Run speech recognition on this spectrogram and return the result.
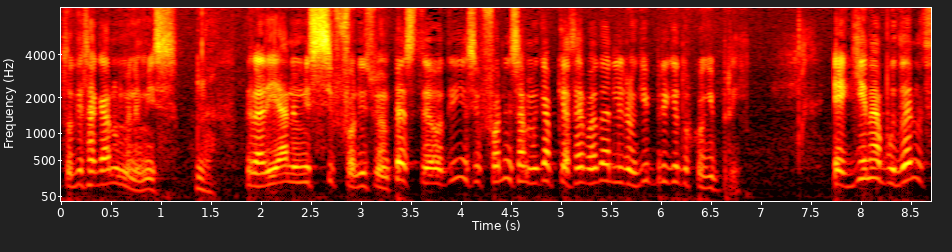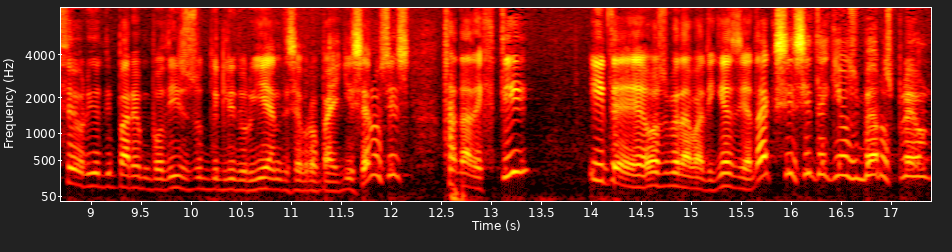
το τι θα κάνουμε εμείς. Ναι. Δηλαδή, αν εμείς συμφωνήσουμε, πέστε ότι συμφωνήσαμε κάποια θέματα Ελληνοκύπροι και Τουρκοκύπροι. Εκείνα που δεν θεωρεί ότι παρεμποδίζουν τη λειτουργία της Ευρωπαϊκής Ένωσης θα τα δεχτεί είτε ως μεταβατικές διατάξεις είτε και ως μέρος πλέον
